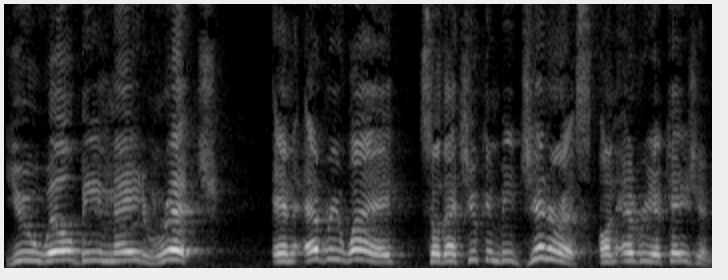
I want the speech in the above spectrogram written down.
You will be made rich in every way so that you can be generous on every occasion.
